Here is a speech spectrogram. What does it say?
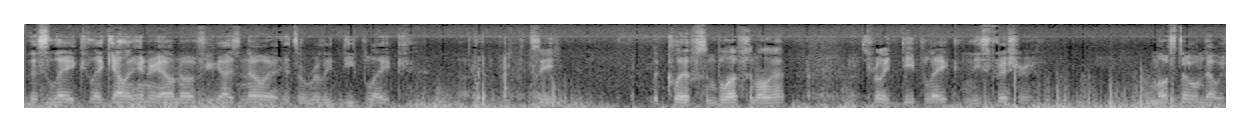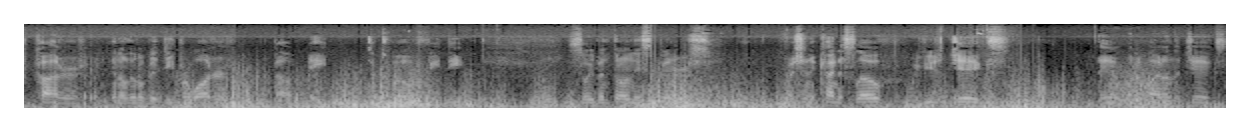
this lake, Lake Alan Henry, I don't know if you guys know it, it's a really deep lake. Uh, you can see the cliffs and bluffs and all that. It's really deep lake, and these fish are, most of them that we've caught are in a little bit deeper water, about 8 to 12 feet deep. So we've been throwing these spinners, fishing it kind of slow. We've used jigs. On the jigs.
